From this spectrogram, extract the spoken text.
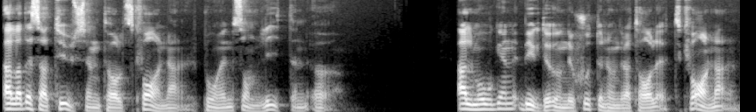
Alla dessa tusentals kvarnar på en sån liten ö. Allmogen byggde under 1700-talet kvarnar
